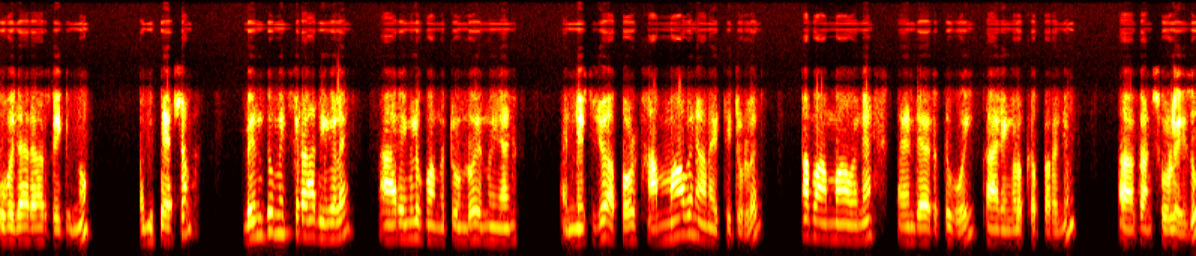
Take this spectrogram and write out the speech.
ഉപചാരം അർപ്പിക്കുന്നു. അതിനുശേഷം ബന്ധുമിത്രാദികളെ ആരെങ്കിലും വന്നിട്ടുണ്ടോ എന്ന് ഞാൻ അന്വേഷിച്ചു. അപ്പോൾ അമ്മാവനാണ് എത്തിയിട്ടുള്ളത്. അപ്പൊ അമ്മാവനെ എന്റെ അടുത്ത് പോയി കാര്യങ്ങളൊക്കെ പറഞ്ഞു കൺസോൾ ചെയ്തു.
